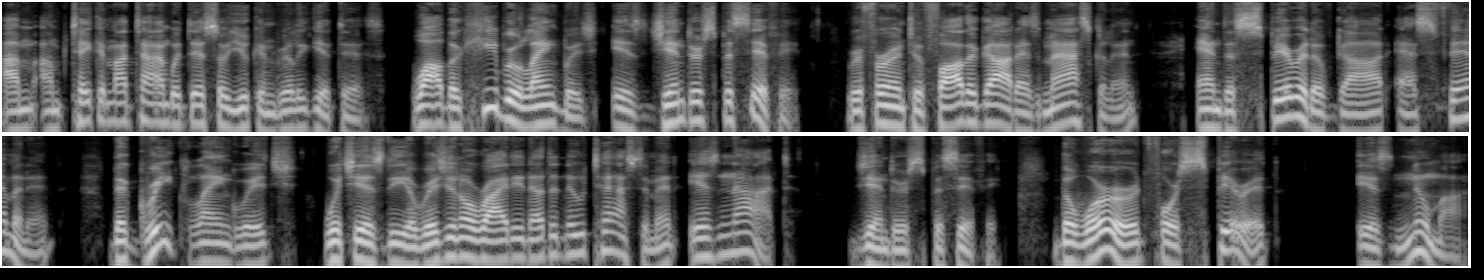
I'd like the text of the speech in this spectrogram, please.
I'm, I'm taking my time with this so you can really get this. While the Hebrew language is gender specific, referring to Father God as masculine and the Spirit of God as feminine, the Greek language, which is the original writing of the New Testament, is not gender specific. The word for spirit is pneuma,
